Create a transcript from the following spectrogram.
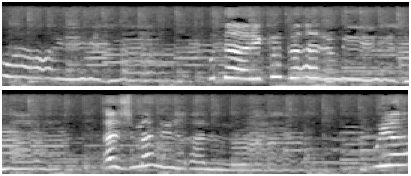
مواعيدنا وتارك بأرميدنا أجمل الألوان. ويا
